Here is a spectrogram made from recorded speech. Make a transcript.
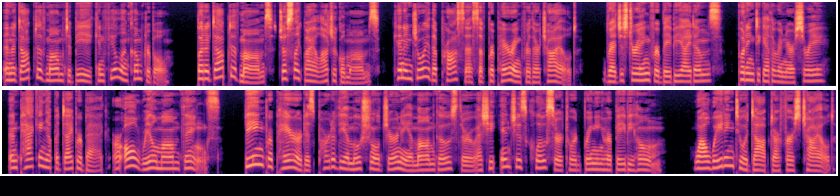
an adoptive mom to be can feel uncomfortable. But adoptive moms, just like biological moms, can enjoy the process of preparing for their child. Registering for baby items, putting together a nursery, and packing up a diaper bag are all real mom things. Being prepared is part of the emotional journey a mom goes through as she inches closer toward bringing her baby home. While waiting to adopt our first child,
